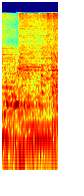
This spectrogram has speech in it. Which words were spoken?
Right.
